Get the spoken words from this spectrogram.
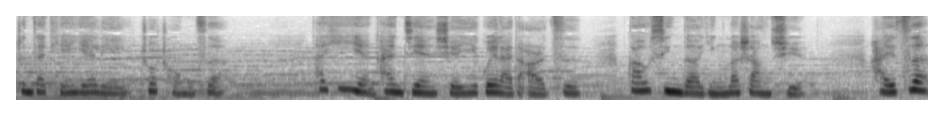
正在田野里捉虫子。他一眼看见学艺归来的儿子，高兴地迎了上去。孩子，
